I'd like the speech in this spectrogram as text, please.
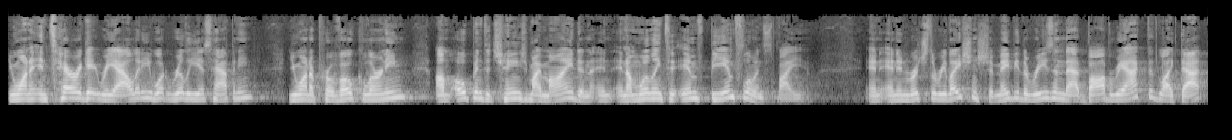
You want to interrogate reality, what really is happening. You want to provoke learning. I'm open to change my mind and, and, and I'm willing to inf- be influenced by you and, and enrich the relationship. Maybe the reason that Bob reacted like that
